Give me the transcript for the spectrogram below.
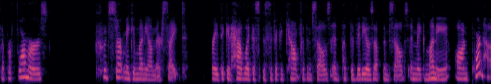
the performers could start making money on their site, right? They could have like a specific account for themselves and put the videos up themselves and make money on Pornhub,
